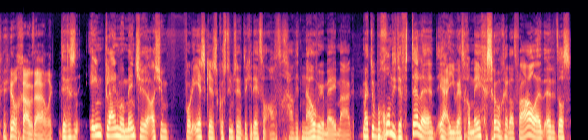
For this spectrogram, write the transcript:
heel goud eigenlijk. Er is een één klein momentje als je hem voor de eerste keer zijn kostuum dat je denkt van, oh, wat gaan we dit nou weer meemaken? Maar toen begon hij te vertellen en ja, je werd gewoon meegezogen in dat verhaal. En, en het was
